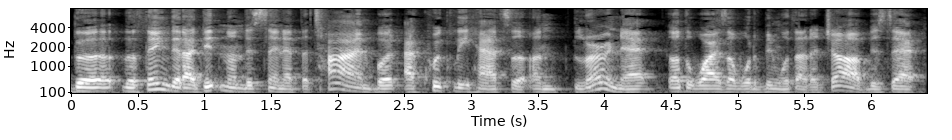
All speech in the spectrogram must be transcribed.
the the thing that I didn't understand at the time, but I quickly had to un- learn that, otherwise I would have been without a job, is that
